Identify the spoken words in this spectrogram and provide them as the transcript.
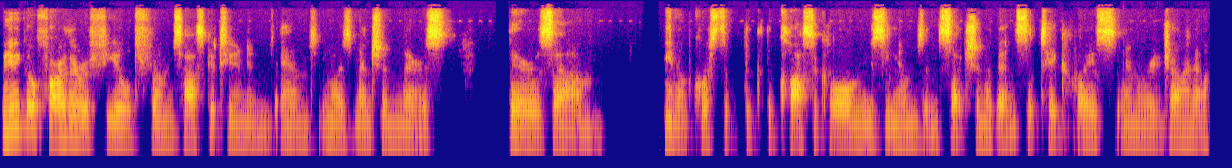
When you go farther afield from Saskatoon, and and you know, as mentioned, there's there's um, you know, of course, the, the, the classical museums and such and events that take place in Regina.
